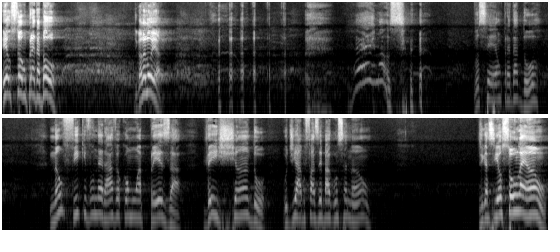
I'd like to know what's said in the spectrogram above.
Eu sou um predador. Diga aleluia. É, irmãos. Você é um predador. Não fique vulnerável como uma presa, deixando o diabo fazer bagunça, não. Diga assim: Eu sou um leão.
